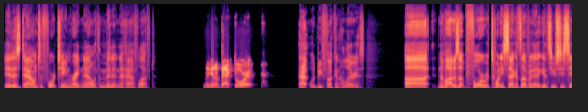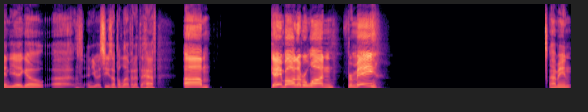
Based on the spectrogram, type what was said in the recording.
It is down to 14 right now with a minute and a half left. They're gonna backdoor it. That would be fucking hilarious. Uh, Nevada's up four with 20 seconds left against UC San Diego. Uh, and USC's up 11 at the half. Um, game ball number one for me. I mean,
